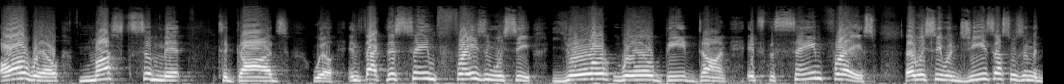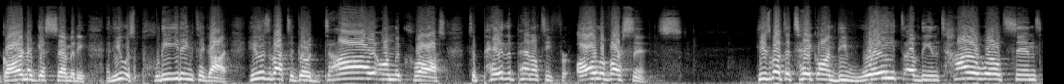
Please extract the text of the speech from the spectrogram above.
Our will must submit to God's will. In fact, this same phrasing we see, your will be done. It's the same phrase that we see when Jesus was in the Garden of Gethsemane and he was pleading to God. He was about to go die on the cross to pay the penalty for all of our sins. He's about to take on the weight of the entire world's sins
